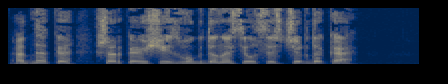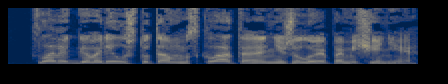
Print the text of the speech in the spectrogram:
Однако шаркающий звук доносился с чердака. Славик говорил, что там склад, а не жилое помещение.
